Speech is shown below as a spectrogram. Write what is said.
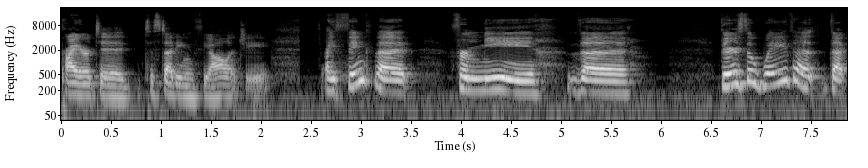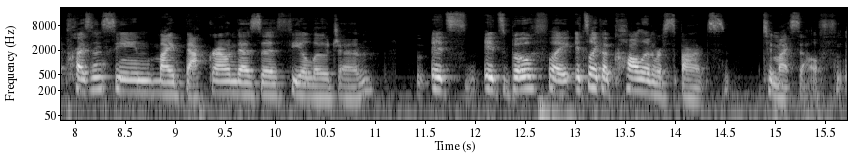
prior to, to studying theology. I think that for me, the there's a way that that presencing my background as a theologian it's it's both like it's like a call and response to myself.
